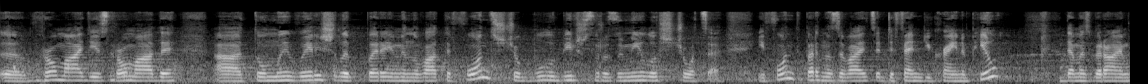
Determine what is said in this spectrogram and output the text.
е, в громаді з громади, то ми вирішили переіменувати фонд, щоб було більш зрозуміло, що це. І фонд тепер називається Defend Ukraine Appeal, де ми збираємо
